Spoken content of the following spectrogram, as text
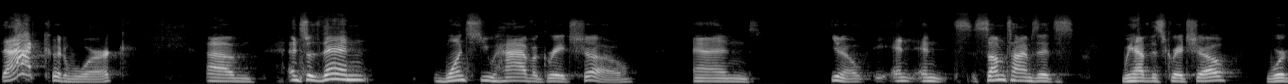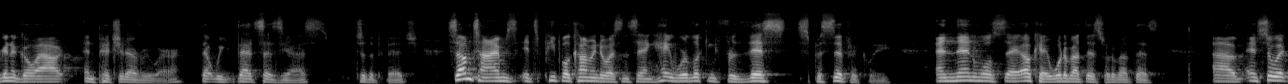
that could work. Um, and so then once you have a great show, and you know, and and sometimes it's we have this great show, we're gonna go out and pitch it everywhere that we that says yes to the pitch. Sometimes it's people coming to us and saying, Hey, we're looking for this specifically. And then we'll say, okay, what about this? What about this? Um, and so it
